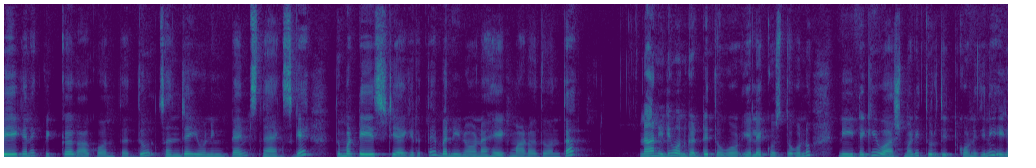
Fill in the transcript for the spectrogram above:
ಬೇಗನೆ ಕ್ವಿಕ್ಕಾಗಿ ಆಗುವಂಥದ್ದು. ಸಂಜೆ ಈವ್ನಿಂಗ್ ಟೈಮ್ ಸ್ನ್ಯಾಕ್ಸ್ಗೆ ತುಂಬ ಟೇಸ್ಟಿಯಾಗಿರುತ್ತೆ. ಬನ್ನಿ ನೋಡೋಣ ಹೇಗೆ ಮಾಡೋದು ಅಂತ. ನಾನಿಲ್ಲಿ ಒಂದು ಗಡ್ಡೆ ತೊಗೊ ಎಲೆಕೋಸು ತೊಗೊಂಡು ನೀಟಾಗಿ ವಾಶ್ ಮಾಡಿ ತುರಿದು ಇಟ್ಕೊಂಡಿದ್ದೀನಿ ಈಗ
